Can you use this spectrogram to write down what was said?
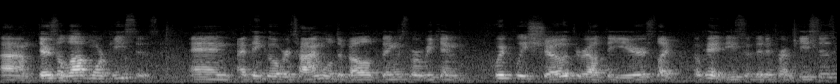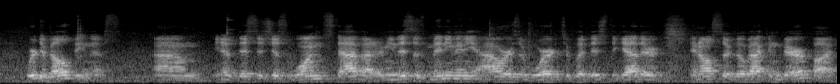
Um, there's a lot more pieces, and I think over time, we'll develop things where we can quickly show throughout the years, like, okay, these are the different pieces, we're developing this. Um, you know, this is just one stab at it. I mean, this is many, many hours of work to put this together and also go back and verify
